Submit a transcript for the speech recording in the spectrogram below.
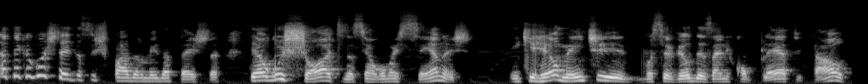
até que eu gostei dessa espada no meio da testa. Tem alguns shots, assim, algumas cenas em que realmente você vê o design completo e tal.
